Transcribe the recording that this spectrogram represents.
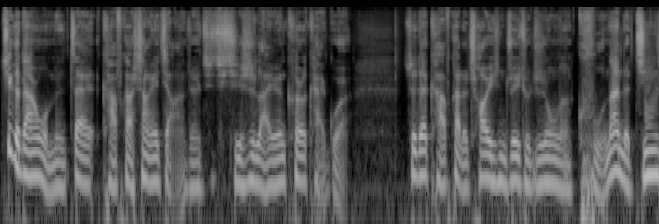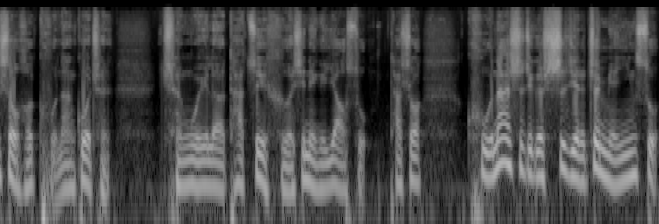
这个当然我们在卡夫卡上也讲了，这其实来源科尔凯郭尔。所以在卡夫卡的超越性追求之中呢，苦难的经受和苦难过程，成为了他最核心的一个要素。他说，苦难是这个世界的正面因素，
